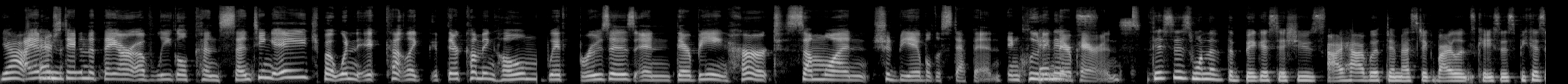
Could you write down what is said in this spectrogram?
yeah, I and- understand that they are of legal consenting age, but when it like if they're coming home with bruises and they're being hurt, someone should be able to step in, including And their parents. This is one of the biggest issues I have with domestic violence cases because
